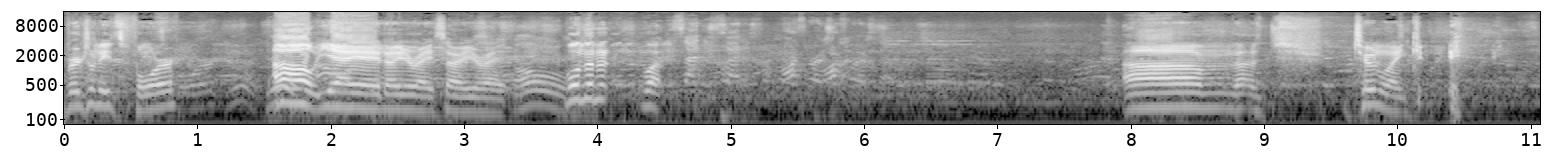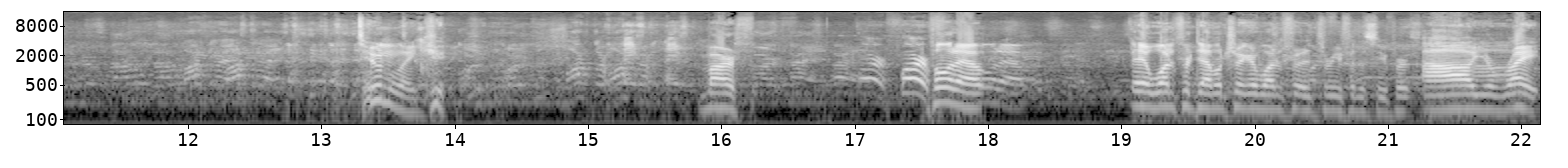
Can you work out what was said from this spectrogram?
Vergil needs four. Oh yeah, yeah, no, you're right. Sorry, you're right. Oh. Well, no, no, what? Um, uh, Toon Link. Toon Link. Marth, pull it out. Yeah, one for Devil Trigger, one for three for the Super. Oh, you're right.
